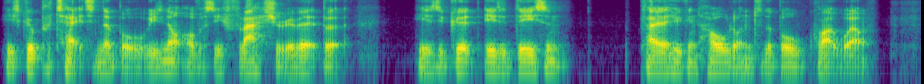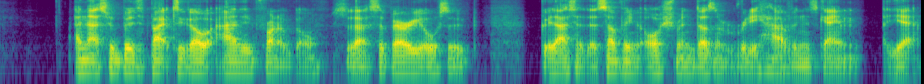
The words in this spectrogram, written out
He's good protecting the ball. He's not obviously flashy with it, but he's a good, he's a decent player who can hold on to the ball quite well. And that's with both back to goal and in front of goal. So that's a very also good asset. That's something Osimhen doesn't really have in his game yet.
